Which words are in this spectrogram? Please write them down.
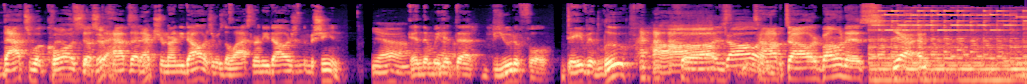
That's what caused the us to have that extra ninety dollars. It was the last ninety dollars in the machine, yeah and then we yeah. hit that beautiful David Luke Top dollar. top dollar bonus. yeah and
